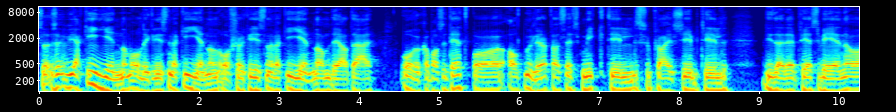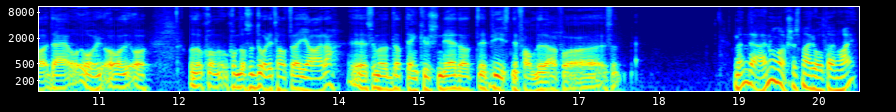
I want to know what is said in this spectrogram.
Så, så, vi er ikke igjennom oljekrisen, vi er ikke igjennom offshorekrisen, og vi er ikke igjennom det at det er overkapasitet på alt mulig. Fra seismikk til supply-skip til de der PSV-ene. Og, og, og, og, nå kom, kom, det også dårlige tall fra Yara, eh, som har dratt den kursen ned. At prisene faller da på så, ja. Men det er noen aksjer som er i all time high?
